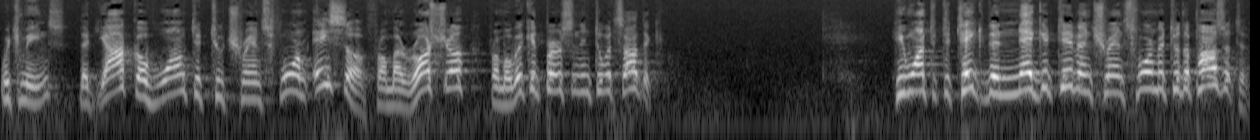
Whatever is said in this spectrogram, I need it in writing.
Which means that Yaakov wanted to transform Esau from a Rasha, from a wicked person, into a tzaddik. He wanted to take the negative and transform it to the positive.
